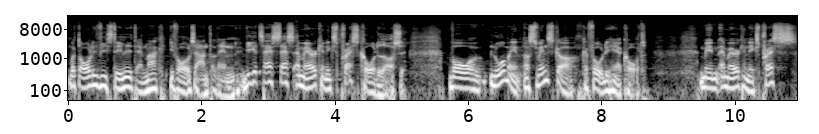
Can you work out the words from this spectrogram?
hvor dårligt vi er stillet i Danmark i forhold til andre lande. Vi kan tage SAS American Express-kortet også, hvor nordmænd og svenskere kan få det her kort. Men American Express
